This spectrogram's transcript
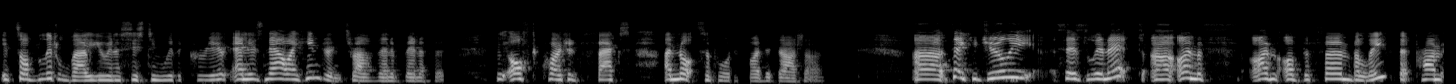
It's of little value in assisting with a career and is now a hindrance rather than a benefit. The oft quoted facts are not supported by the data. Uh, thank you, Julie. Says Lynette. Uh, I'm a f- I'm of the firm belief that prim-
